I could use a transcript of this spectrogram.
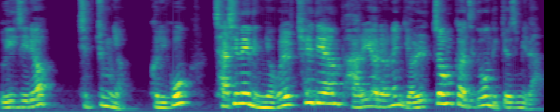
의지력, 집중력, 그리고 자신의 능력을 최대한 발휘하려는 열정까지도 느껴집니다.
